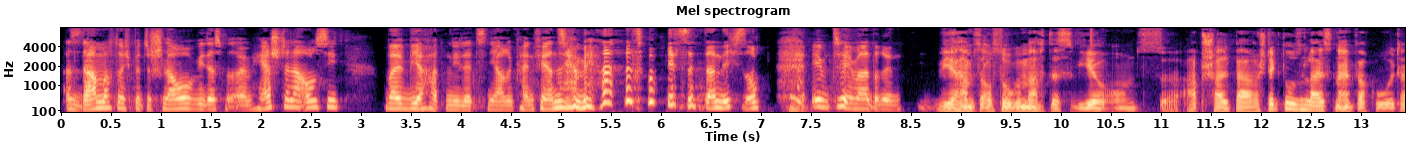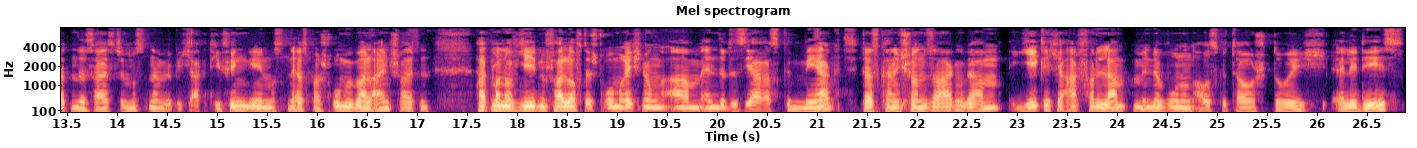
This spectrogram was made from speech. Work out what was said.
Also da macht euch bitte schlau, wie das mit eurem Hersteller aussieht weil wir hatten die letzten Jahre keinen Fernseher mehr. Also wir sind da nicht so im Thema drin. Wir haben es auch so gemacht, dass wir uns äh, abschaltbare Steckdosenleisten einfach geholt hatten. Das heißt, wir mussten dann wirklich aktiv hingehen, mussten erstmal Strom überall einschalten. Hat man auf jeden Fall auf der Stromrechnung am Ende des Jahres gemerkt. Das kann ich schon sagen. Wir haben jegliche Art von Lampen in der Wohnung ausgetauscht durch LEDs.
